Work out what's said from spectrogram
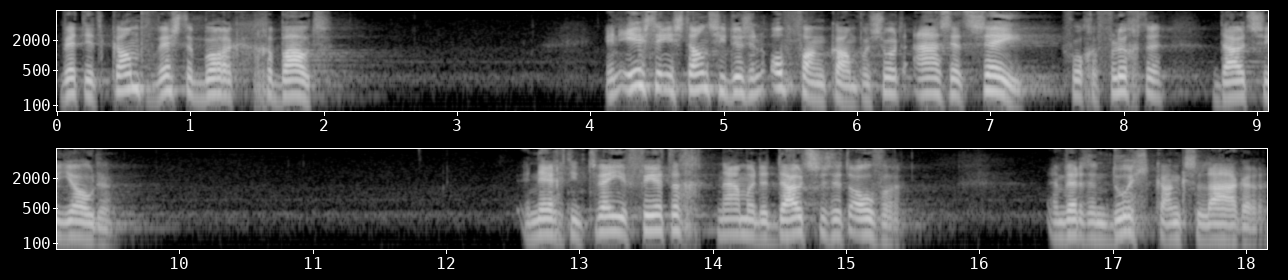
werd dit kamp Westerbork gebouwd. In eerste instantie dus een opvangkamp, een soort AZC voor gevluchte Duitse Joden. In 1942 namen de Duitsers het over en werd het een doorgangslager,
